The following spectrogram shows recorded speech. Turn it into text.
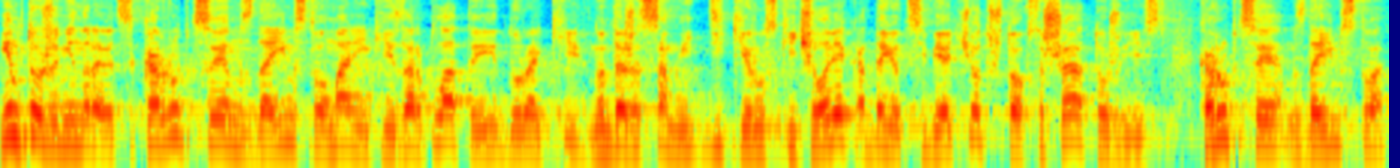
Им тоже не нравится коррупция, мздоимство, маленькие зарплаты и дураки. Но даже самый дикий русский человек отдает себе отчет, что в США тоже есть коррупция, мздоимство,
